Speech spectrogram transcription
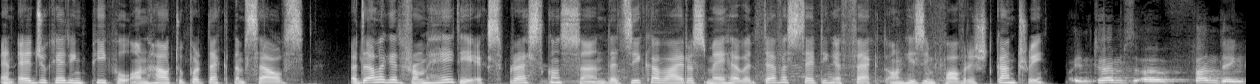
and educating people on how to protect themselves. A delegate from Haiti expressed concern that Zika virus may have a devastating effect on his impoverished country. In terms of funding,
